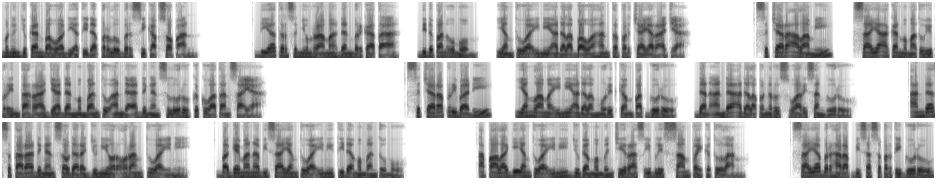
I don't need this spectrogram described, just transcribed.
menunjukkan bahwa dia tidak perlu bersikap sopan. Dia tersenyum ramah dan berkata, di depan umum, yang tua ini adalah bawahan terpercaya raja. Secara alami, saya akan mematuhi perintah raja dan membantu Anda dengan seluruh kekuatan saya. Secara pribadi, yang lama ini adalah murid keempat guru, dan Anda adalah penerus warisan guru. Anda setara dengan saudara junior orang tua ini. Bagaimana bisa yang tua ini tidak membantumu? Apalagi yang tua ini juga membenci ras iblis sampai ke tulang. Saya berharap bisa seperti guru,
